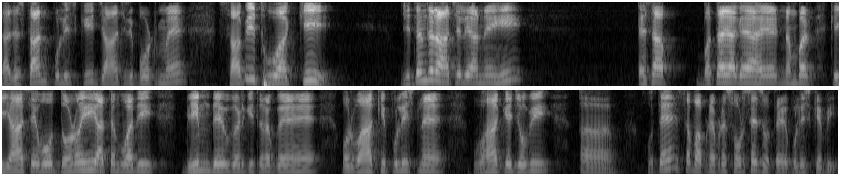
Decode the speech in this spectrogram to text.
राजस्थान पुलिस की जाँच रिपोर्ट में साबित हुआ कि जितेंद्र आंचलिया ने ही ऐसा बताया गया है, नंबर, कि यहाँ से वो दोनों ही आतंकवादी भीम देवगढ़ की तरफ़ गए हैं। और वहाँ की पुलिस ने वहाँ के जो भी आ, होते हैं सब अपने अपने सोर्सेज होते हैं पुलिस के भी।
